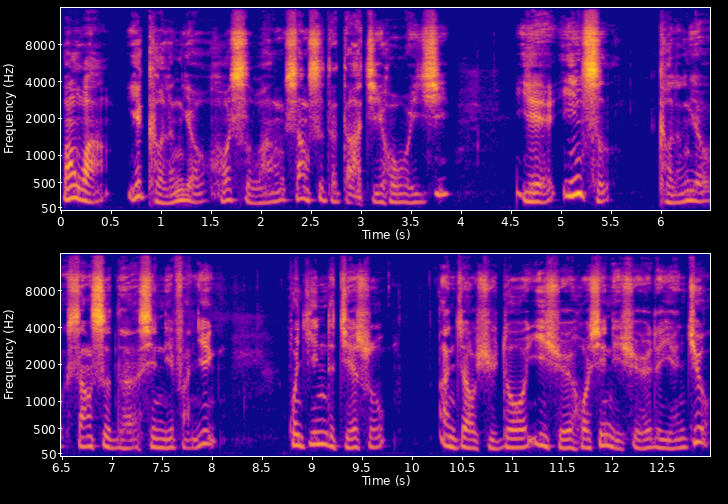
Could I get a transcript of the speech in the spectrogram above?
往往也可能有和死亡相似的打击和危机，也因此可能有相似的心理反应。婚姻的结束，按照许多医学和心理学的研究，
